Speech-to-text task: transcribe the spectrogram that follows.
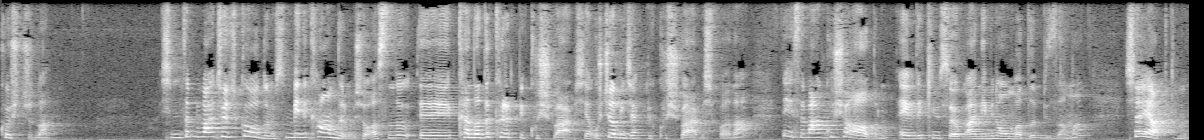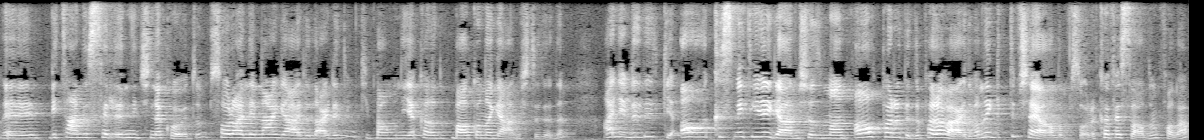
Kuşçudan. Şimdi tabii ben çocuk olduğum için beni kandırmış o. Aslında e, kanadı kırık bir kuş vermiş. Yani uçamayacak bir kuş vermiş bana. Neyse ben kuşu aldım. Evde kimse yok. Annemin olmadığı bir zaman. Şey yaptım. e, bir tane selenin içine koydum. Sonra annemler geldiler. Dedim ki ben bunu yakaladım. Balkona gelmişti dedim. Annem de dedi ki aa kısmetiyle gelmiş o zaman al para dedi. Para verdi bana gittim şey aldım sonra kafes aldım falan.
